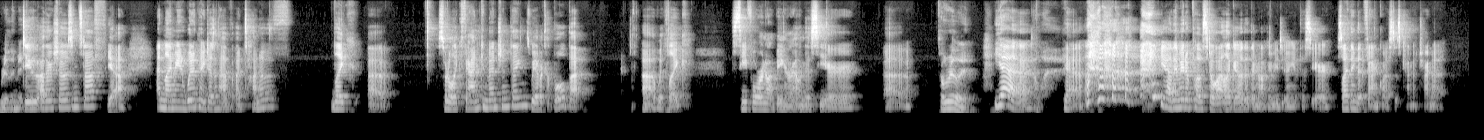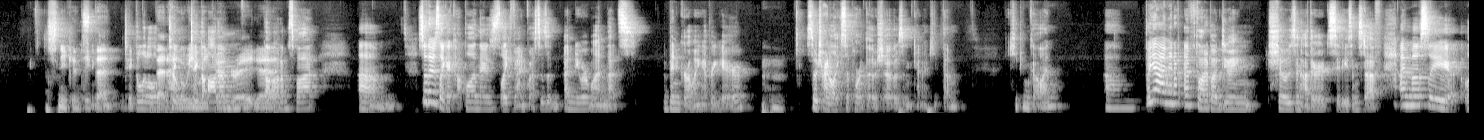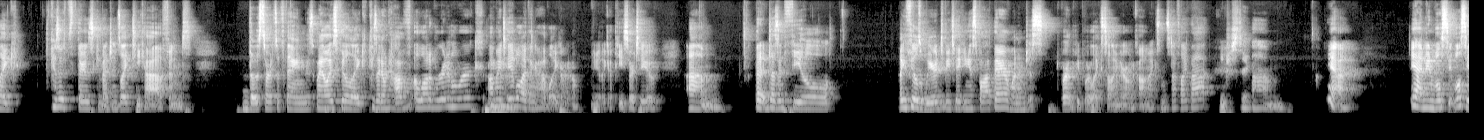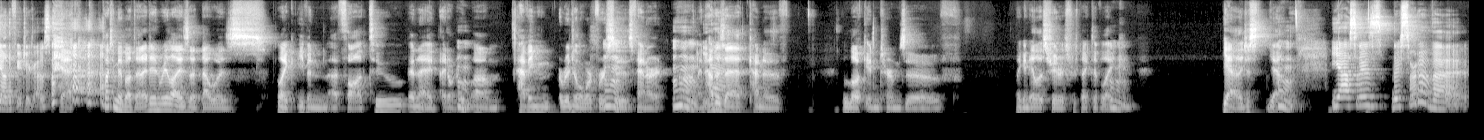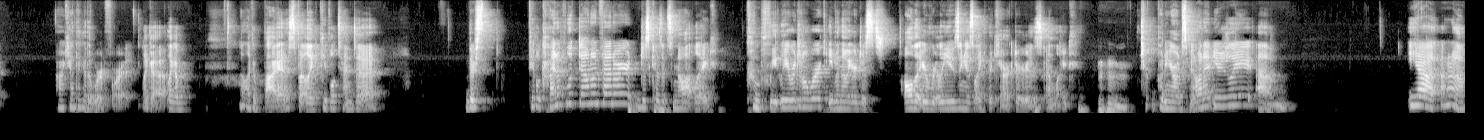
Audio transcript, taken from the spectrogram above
Really make do other shows and stuff. Yeah. And I mean, Winnipeg doesn't have a ton of like uh sort of like fan convention things. We have a couple, but uh with like C4 not being around this year. Uh Oh, really? yeah. No. Yeah. yeah, they made a post a while ago that they're not going to be doing it this year. So I think that FanQuest is kind of trying to Sneak and take sneak that in, take the little that take, Halloween take the weekend, autumn right? Yeah. the autumn spot. Um, so there's like a couple, and there's like FanQuest is a, a newer one that's been growing every year. Mhm. So trying to like support those shows and kind of keep them keep them going. Um, but yeah, I mean, I've, I've thought about doing shows in other cities and stuff. I'm mostly like because there's conventions like TCAF and those sorts of things. And I always feel like because I don't have a lot of original work on my Mhm. table, I think I have like I don't know maybe like a piece or two. Um, that it doesn't feel like it feels weird to be taking a spot there when I'm just where other people are like selling their own comics and stuff like that. Interesting. Um, yeah, yeah. I mean, we'll see. We'll see how the future goes. Yeah. Talk to me about that. I didn't realize that that was like even a thought to, and I, I don't know, Mhm. um, having original work versus fan art. Um, Mhm, and how does that kind of look in terms of like an illustrator's perspective? Like, Mhm. yeah, just, yeah. Mhm. Yeah, so there's there's sort of a oh, I can't think of the word for it. Like a like a not like a bias, but like people tend to there's people kind of look down on fan art just because it's not like completely original work, even though you're just all that you're really using is like the characters and like Mhm. t- putting your own spin on it usually. Um yeah, I don't know.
